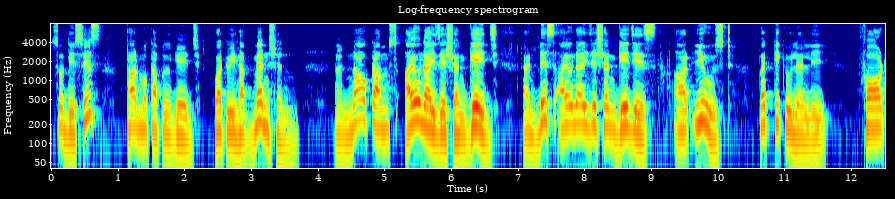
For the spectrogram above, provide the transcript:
So, this is thermocouple gauge what we have mentioned and now comes ionization gauge and this ionization gauges are used particularly for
